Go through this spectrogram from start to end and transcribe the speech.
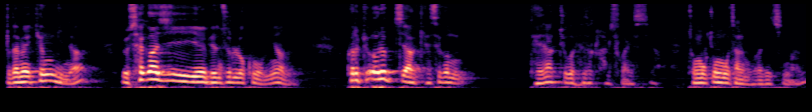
그 다음에 경기냐. 이세 가지의 변수를 놓고 보면 그렇게 어렵지 않게 해석은 대략적으로 해석을 할 수가 있어요. 종목 종목 잘 모르겠지만.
